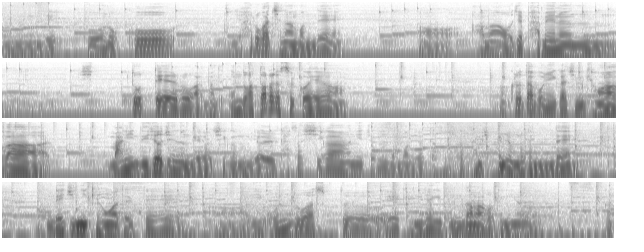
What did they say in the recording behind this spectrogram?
음, 이제 부어놓고 이제 하루가 지난 건데 어, 아마 어제 밤에는 10도대로 아마 온도가 떨어졌을 거예요. 어, 그러다 보니까 지금 경화가 많이 늦어지는데요. 지금 15시간이 조금 넘어 15시간 30분 정도 됐는데 내진이 경화될 때 어, 이 온도와 습도에 굉장히 민감하거든요. 그러니까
